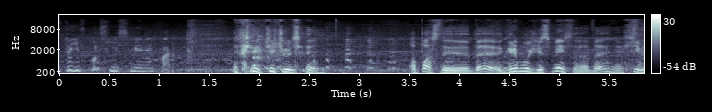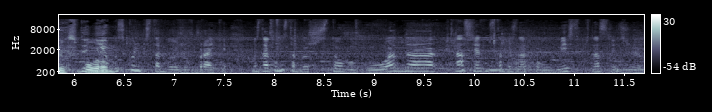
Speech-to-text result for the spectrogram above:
Кто не в курсе, мы семейная пара. чуть-чуть. Опасный, да, гремучий смесь это, да, химик с Да не, поваром. мы сколько с тобой уже в браке? Мы знакомы с тобой с шестого года. 15 лет мы с тобой знакомы. Вместе 15 лет живем.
